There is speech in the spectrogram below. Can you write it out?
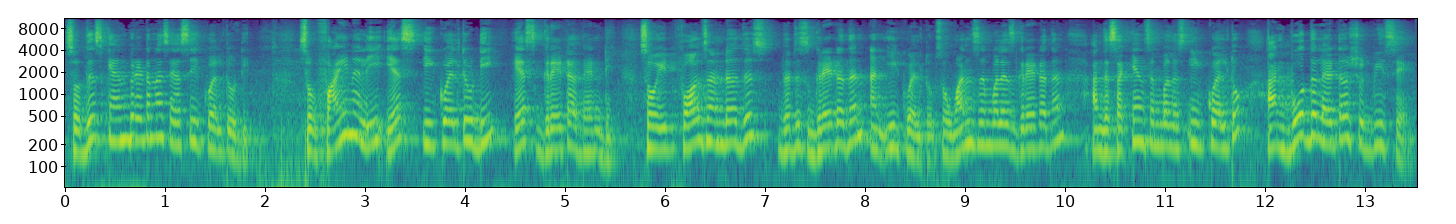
So this can be written as S equal to D. So finally, S equal to D, S greater than D. So it falls under this, that is greater than and equal to. So one symbol is greater than and the second symbol is equal to and both the letters should be same.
